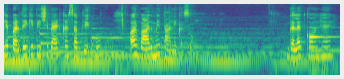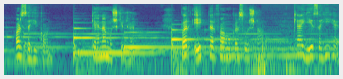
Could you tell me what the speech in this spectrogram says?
पहले पर्दे के पीछे बैठकर सब देखो और बाद में ताने कसो। गलत कौन है और सही कौन? कहना मुश्किल है, पर एक तरफा होकर सोचना, क्या ये सही है?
